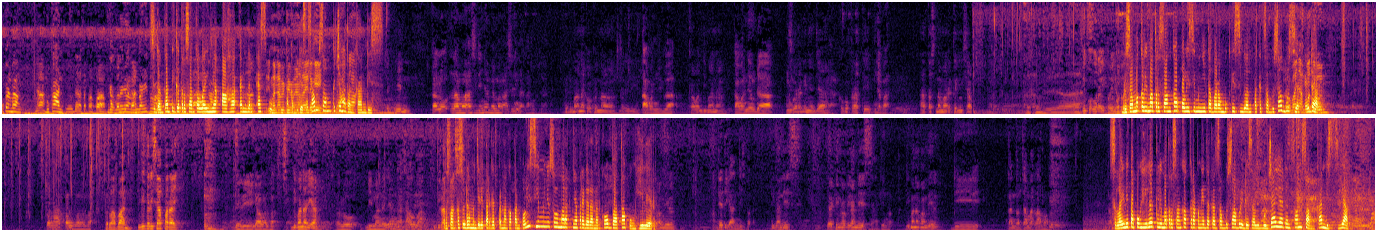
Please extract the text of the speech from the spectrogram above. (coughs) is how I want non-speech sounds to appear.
Bukan bang. Ya. Bukan. Ya udah tak apa-apa. Bukan, bukan. Bukan itu. Sedangkan tiga tersangka lainnya AHM dan SU ditangkap di Desa Samsam, Kecamatan Kandis. Kalau nama aslinya memang asli nggak tahu. Zak. Dari mana kau kenal dari? Kawan juga. Kawan di mana? Kawannya udah Sekarang gini aja. Kau kooperatif. ya pak. Atas nama rekening siapa? Bersama kelima tersangka, polisi menyita barang bukti 9 paket sabu-sabu siap edar. Perlapan malam pak. Perlapan. Ini dari siapa, Rai? (coughs) Dari kawan pak. Di mana dia? Kalau di mananya nggak tahu pak. Di lapas. Tersangka sudah menjadi target penangkapan polisi menyusul maraknya peredaran narkoba Tapung Hilir. Dia di Kandis pak. di Kandis. Yakin kau di Kandis? Yakin pak. Di mana kau ambil? Di kantor camat lama pak. Selain di Tapung Hilir, kelima tersangka kerap mengedarkan sabu-sabu di Desa Limbu Jaya dan Samsam, Kandis, Siak.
